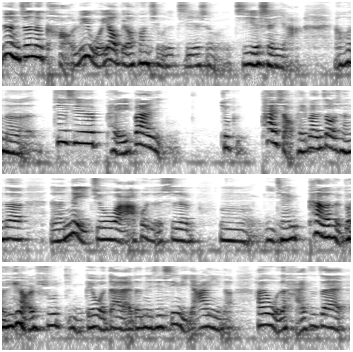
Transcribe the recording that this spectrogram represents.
认真的考虑我要不要放弃我的职业生职业生涯。然后呢，这些陪伴就。太少陪伴造成的呃内疚啊，或者是嗯以前看了很多育儿书给我带来的那些心理压力呢，还有我的孩子在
